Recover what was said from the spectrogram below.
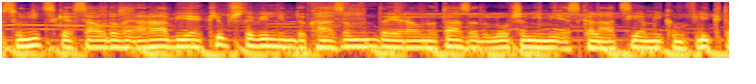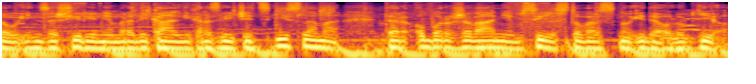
sunitske Saudove Arabije, kljub številnim dokazom, da je ravno ta za določenimi eskalacijami konfliktov in za širjenjem radikalnih različic islama ter oboroževanjem sil s to vrstno ideologijo.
